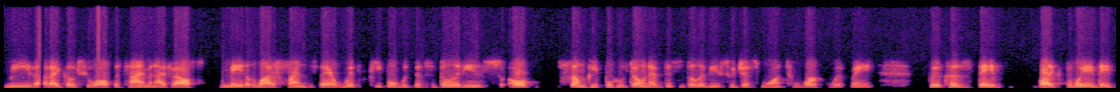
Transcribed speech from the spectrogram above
me that I go to all the time, and I've also made a lot of friends there with people with disabilities or some people who don't have disabilities who just want to work with me because they like the way they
